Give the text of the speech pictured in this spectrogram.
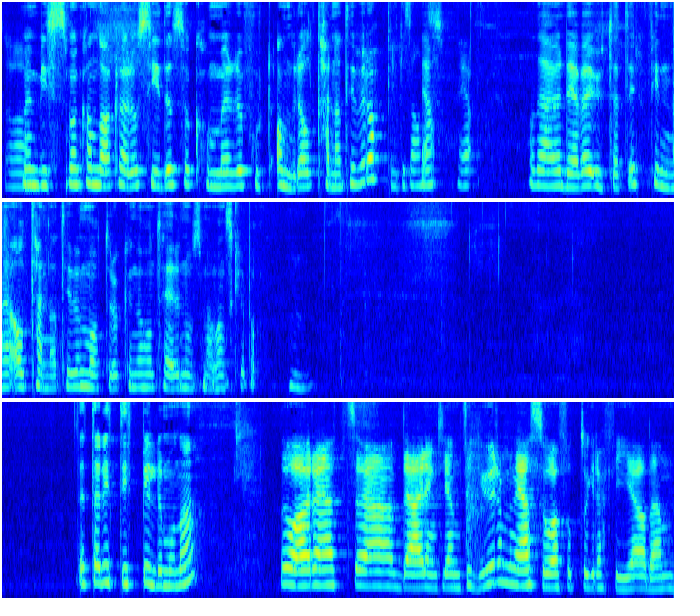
Så. Men hvis man kan da klare å si det, så kommer det fort andre alternativer opp. Ikke sant? Ja. ja. Og det er jo det vi er ute etter. Finne alternative måter å kunne håndtere noe som er vanskelig på. Mm. Dette er litt ditt bilde, Mona. Det, et, eh, det, er egentlig en figur, men jeg så fotografiet av den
